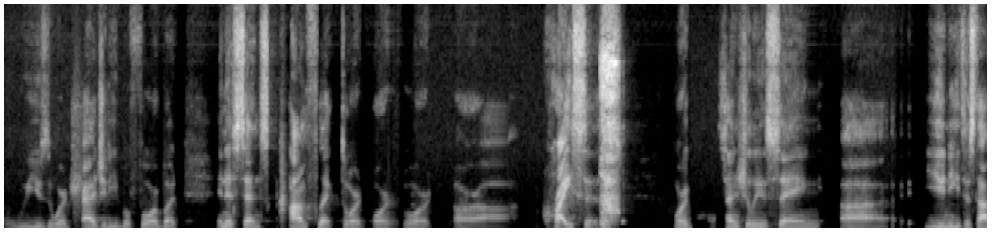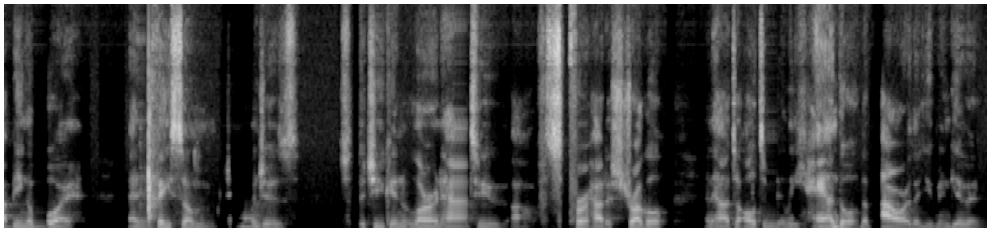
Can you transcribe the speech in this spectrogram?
we used the word tragedy before, but in a sense, conflict or or or or uh, crisis, where essentially is saying uh, you need to stop being a boy and face some challenges so that you can learn how to uh, suffer, how to struggle, and how to ultimately handle the power that you've been given.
